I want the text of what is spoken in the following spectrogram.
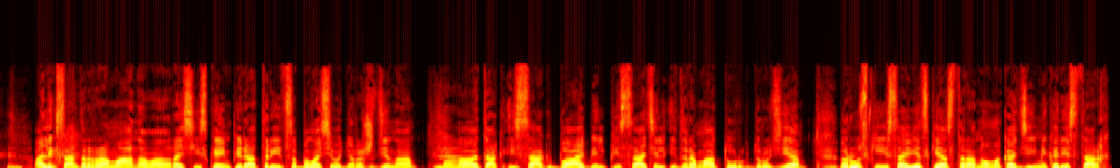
Александра Романова, российская императрица, была сегодня рождена. Да. А, так, Исаак Бабель, писатель и драматург, друзья. Русский и советский астроном, академик, Аристарх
